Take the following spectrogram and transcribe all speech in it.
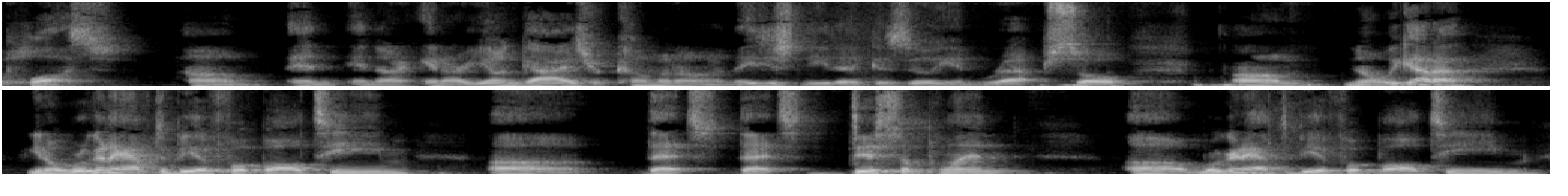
plus. Um, and and our, and our young guys are coming on. They just need a gazillion reps. So, um, you know, we gotta you know, we're to have to be a football team uh, that's that's disciplined. Um, we're to have to be a football team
